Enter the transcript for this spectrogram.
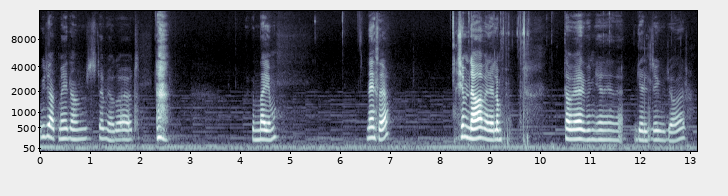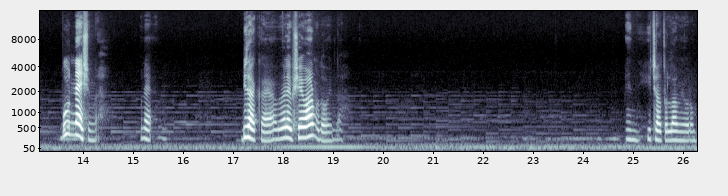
video atmayı canımız istemiyordu evet. Farkındayım. Neyse. Şimdi devam edelim. Tabii her gün yeni yeni gelecek videolar. Bu ne şimdi? Bu ne? Bir dakika ya. Böyle bir şey var mı da oyunda? Hiç hatırlamıyorum.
